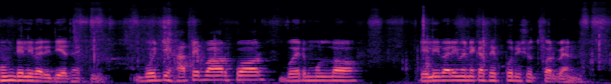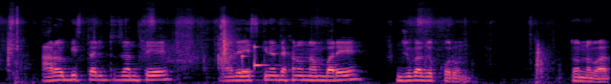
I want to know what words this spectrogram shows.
হোম ডেলিভারি দিয়ে থাকি। বইটি হাতে পাওয়ার পর বইয়ের মূল্য ডেলিভারি ম্যানের কাছে পরিশোধ করবেন। আরও বিস্তারিত জানতে আমাদের স্ক্রিনে দেখানো নাম্বারে যোগাযোগ করুন। ধন্যবাদ।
